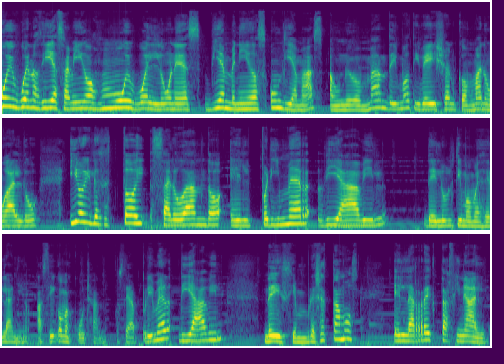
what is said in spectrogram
Muy buenos días amigos, muy buen lunes, bienvenidos un día más a un nuevo Monday Motivation con Manu Galdu. Y hoy les estoy saludando el primer día hábil del último mes del año, así como escuchan, o sea, primer día hábil de diciembre, ya estamos en la recta final,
